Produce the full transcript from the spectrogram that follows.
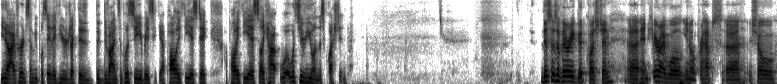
you know, I've heard some people say that if you reject the, the divine simplicity, you're basically a polytheistic, a polytheist. Like, how? What's your view on this question? This is a very good question, uh, mm-hmm. and here I will, you know, perhaps uh, show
